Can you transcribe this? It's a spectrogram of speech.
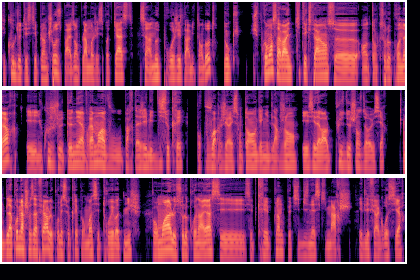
c'est cool de tester plein de choses. Par exemple, là, moi, j'ai ce podcast. C'est un autre projet parmi tant d'autres. Donc, je commence à avoir une petite expérience en tant que solopreneur. Et du coup, je tenais vraiment à vous partager mes 10 secrets pour pouvoir gérer son temps, gagner de l'argent et essayer d'avoir le plus de chances de réussir. Donc, la première chose à faire, le premier secret pour moi, c'est de trouver votre niche. Pour moi, le soloprenariat, c'est de créer plein de petits business qui marchent et de les faire grossir.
